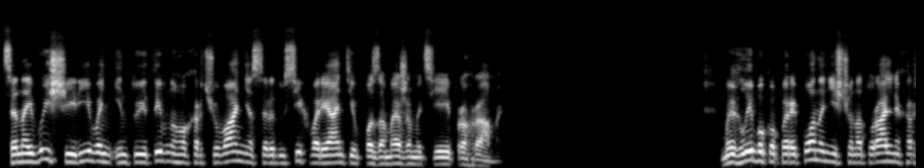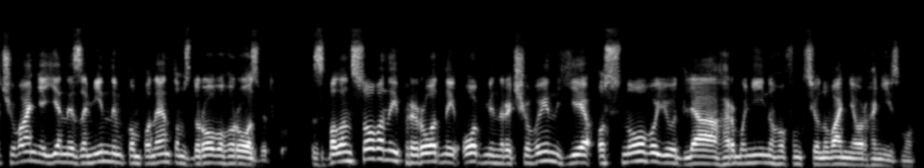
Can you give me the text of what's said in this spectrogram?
Це найвищий рівень інтуїтивного харчування серед усіх варіантів поза межами цієї програми. Ми глибоко переконані, що натуральне харчування є незамінним компонентом здорового розвитку. Збалансований природний обмін речовин є основою для гармонійного функціонування організму.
